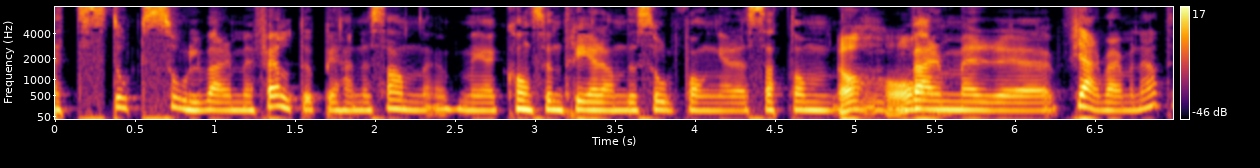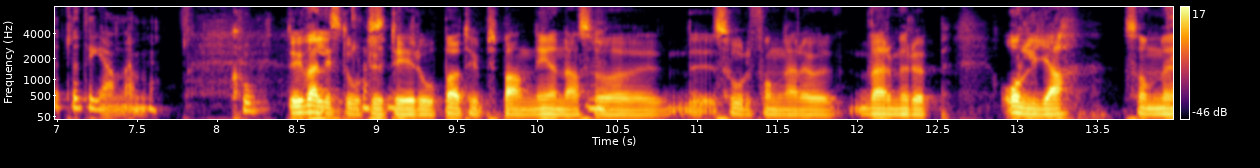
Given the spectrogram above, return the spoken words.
ett stort solvärmefält uppe i Härnösand med koncentrerande solfångare så att de Jaha. värmer eh, fjärrvärmenätet lite grann med. Coolt. Det är väldigt stort Kanske. ute i Europa, typ Spanien, alltså Mm. solfångare värmer upp olja som eh,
